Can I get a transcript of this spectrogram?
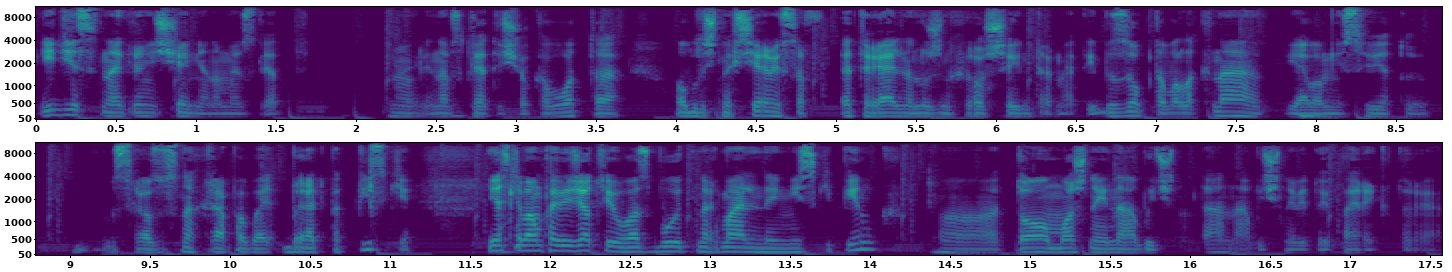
единственное ограничение, на мой взгляд, ну или на взгляд еще кого-то, облачных сервисов, это реально нужен хороший интернет. И без оптоволокна я вам не советую сразу с нахрапа брать подписки. Если вам повезет и у вас будет нормальный низкий пинг, э, то можно и на обычном, да, на обычной витой паре, которая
